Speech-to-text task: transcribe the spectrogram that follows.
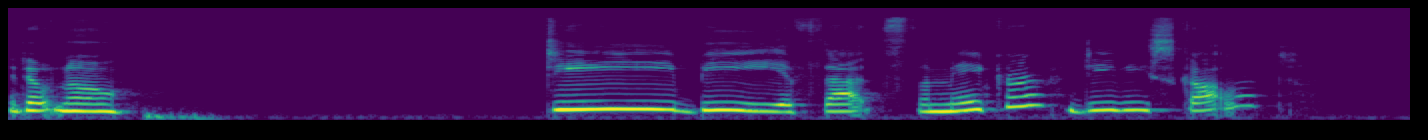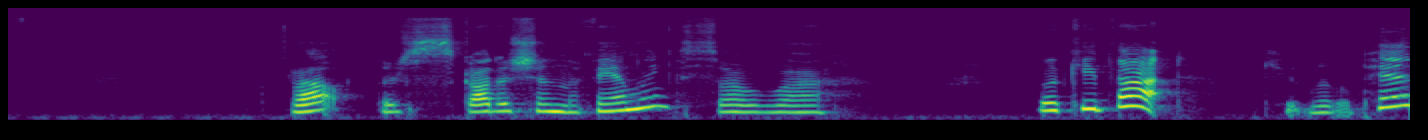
I don't know. DB, if that's the maker. DB Scotland. Well, there's Scottish in the family, so uh, we'll keep that. Cute little pin.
